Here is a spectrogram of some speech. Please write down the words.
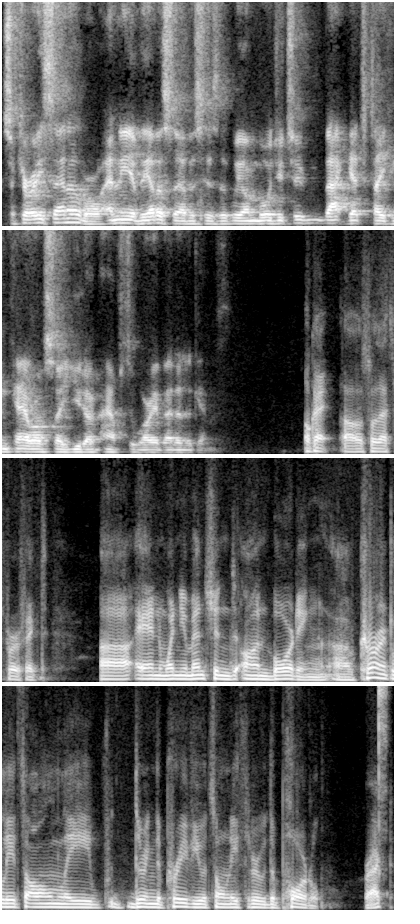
Security Center or any of the other services that we onboard you to, that gets taken care of so you don't have to worry about it again. Okay, oh, so that's perfect. Uh, and when you mentioned onboarding, uh, currently it's only during the preview, it's only through the portal, correct?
